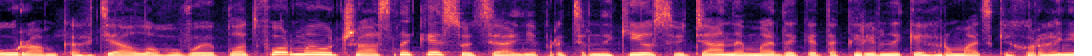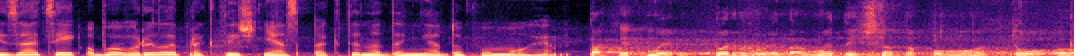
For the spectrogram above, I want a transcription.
У рамках діалогової платформи учасники, соціальні працівники, освітяни, медики та керівники громадських організацій обговорили практичні аспекти надання допомоги. Так як ми первинна медична допомога, то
